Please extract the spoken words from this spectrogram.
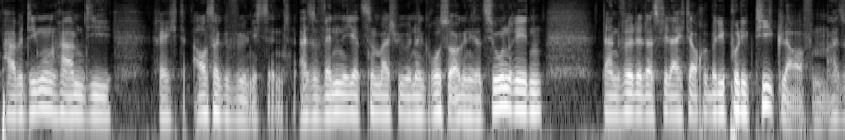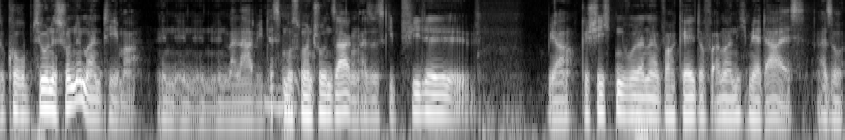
paar Bedingungen haben, die recht außergewöhnlich sind. Also wenn wir jetzt zum Beispiel über eine große Organisation reden, dann würde das vielleicht auch über die Politik laufen. Also Korruption ist schon immer ein Thema in, in, in Malawi, das muss man schon sagen. Also es gibt viele ja, Geschichten, wo dann einfach Geld auf einmal nicht mehr da ist. Also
